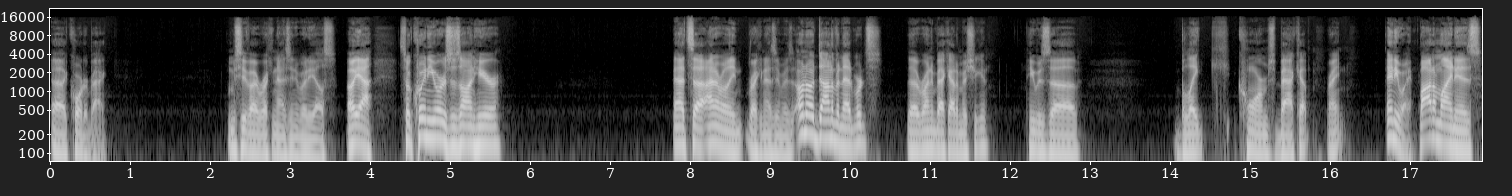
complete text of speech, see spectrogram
uh, quarterback. Let me see if I recognize anybody else. Oh yeah, so Quinn Ewers is on here. That's uh, I don't really recognize anybody. Oh no, Donovan Edwards, the running back out of Michigan. He was uh, Blake Corum's backup, right? Anyway, bottom line is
